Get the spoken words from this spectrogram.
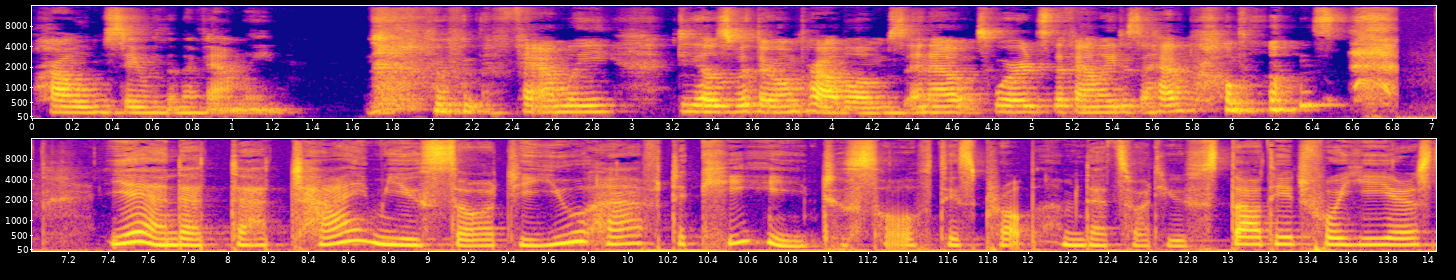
problems stay within the family. the family deals with their own problems, and outwards, the family doesn't have problems. Yeah, and at that time you thought you have the key to solve this problem. That's what you studied for years.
